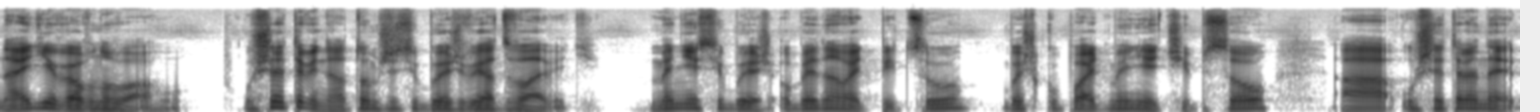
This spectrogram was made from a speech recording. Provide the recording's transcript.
Najdi rovnováhu. Ušetri na tom, že si budeš viac variť. Menej si budeš objednávať pizzu, budeš kupovať menej čipsov a ušetrené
